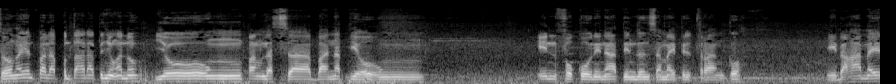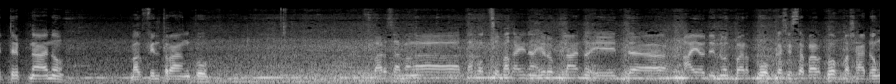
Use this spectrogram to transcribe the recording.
So ngayon pala puntahan natin yung ano, yung panglas sa banat yung info kunin natin doon sa may Filtranco. Eh baka may trip na ano, mag-Filtranco. Para sa mga takot sumakay ng eroplano and uh, ayaw din magbarko kasi sa barko masyadong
